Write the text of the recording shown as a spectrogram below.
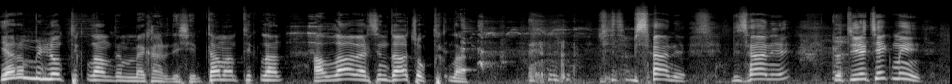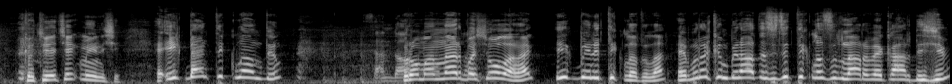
Yarım milyon tıklandım be kardeşim. Tamam tıklan. Allah versin daha çok tıklan. bir saniye. Bir saniye. Kötüye çekmeyin. Kötüye çekmeyin işi. E ilk ben tıklandım. Sen daha Romanlar başı olarak ilk beni tıkladılar. E bırakın biraz da sizi tıklasınlar be kardeşim.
